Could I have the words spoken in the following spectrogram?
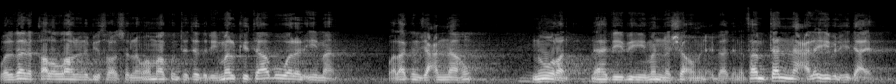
ولذلك قال الله للنبي صلى الله عليه وسلم وما كنت تدري ما الكتاب ولا الإيمان ولكن جعلناه نورا نهدي به من نشاء من عبادنا. فامتن عليه بالهداية.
